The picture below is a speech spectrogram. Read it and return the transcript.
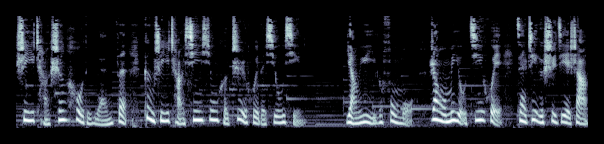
是一场深厚的缘分，更是一场心胸和智慧的修行。养育一个父母，让我们有机会在这个世界上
